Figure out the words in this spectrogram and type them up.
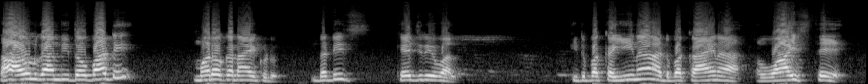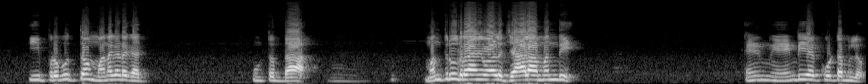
రాహుల్ గాంధీతో పాటి మరొక నాయకుడు దట్ ఈస్ కేజ్రీవాల్. ఇటుపక్క ఈయన అటుపక్క ఆయన వాయిస్తే ఈ ప్రభుత్వం మనగడగా ఉంటుందా? మంత్రులు రాని వాళ్ళు చాలామంది ఎన్- ఎన్డీఏ కూటమిలో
